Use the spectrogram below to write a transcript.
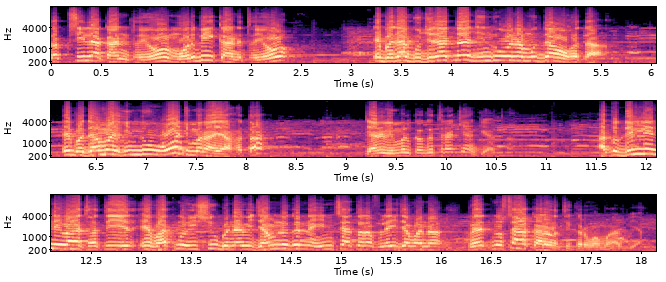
તક્ષશિલા કાંડ થયો મોરબી કાંડ થયો, એ બધા ગુજરાતના જ હિન્દુઓના મુદ્દાઓ હતા. એ બધામાં હિન્દુઓ જ મરાયા હતા. ત્યારે વિમલ કગથરા ક્યાં ગયા હતા? આ તો દિલ્હીની વાત હતી, એ વાતનો ઇસ્યુ બનાવી જામનગરને હિંસા તરફ લઈ જવાના પ્રયત્નો શા કારણથી કરવામાં આવ્યા?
